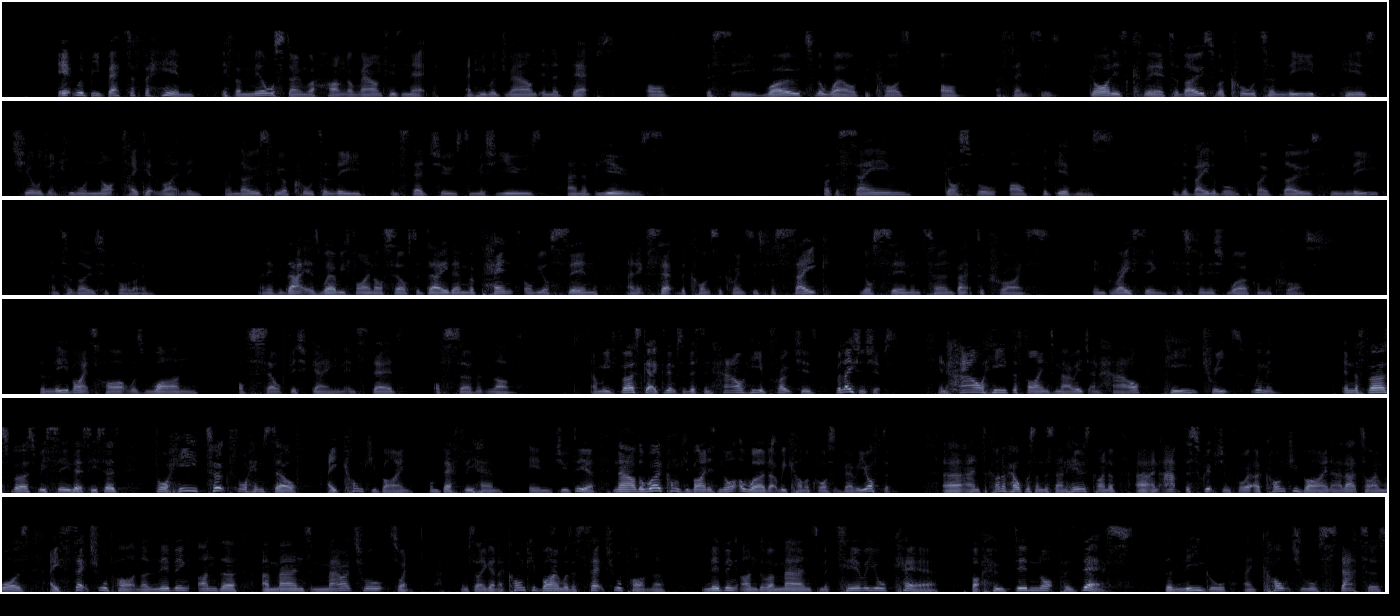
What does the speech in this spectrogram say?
it would be better for him if a millstone were hung around his neck and he were drowned in the depths of the sea. Woe to the world because of offences. God is clear to those who are called to lead his children. He will not take it lightly when those who are called to lead instead choose to misuse and abuse. But the same gospel of forgiveness is available to both those who lead and to those who follow. And if that is where we find ourselves today, then repent of your sin and accept the consequences. Forsake your sin and turn back to Christ, embracing his finished work on the cross. The Levite's heart was one of selfish gain instead of servant love. And we first get a glimpse of this in how he approaches relationships, in how he defines marriage, and how he treats women. In the first verse, we see this. He says, For he took for himself a concubine from Bethlehem in Judea. Now, the word concubine is not a word that we come across very often. Uh, and to kind of help us understand, here is kind of uh, an apt description for it. A concubine at that time was a sexual partner living under a man's marital. Sorry, let me say again. A concubine was a sexual partner living under a man's material care, but who did not possess the legal and cultural status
